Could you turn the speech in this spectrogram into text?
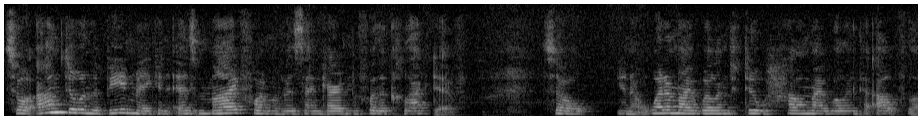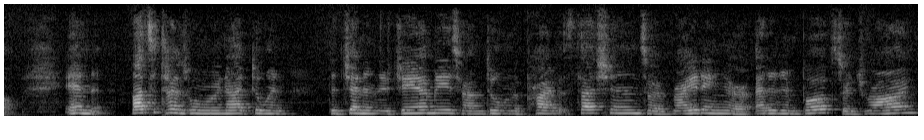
So I'm doing the bead making as my form of a Zen garden for the collective. So, you know, what am I willing to do? How am I willing to outflow? And lots of times when we're not doing the Jen and their jammies, or I'm doing the private sessions, or writing, or editing books, or drawing,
